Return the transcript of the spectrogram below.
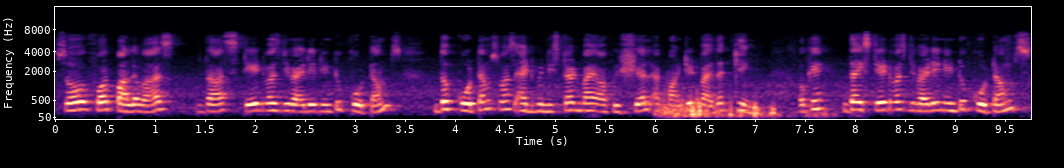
So for Pallavas, the state was divided into kotams. The kotams was administered by official appointed by the king. Okay, the state was divided into kotams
